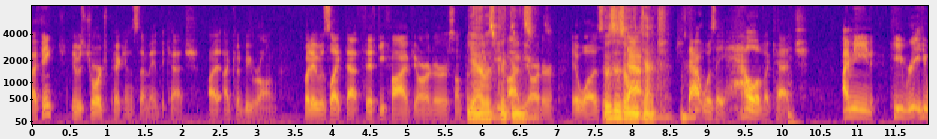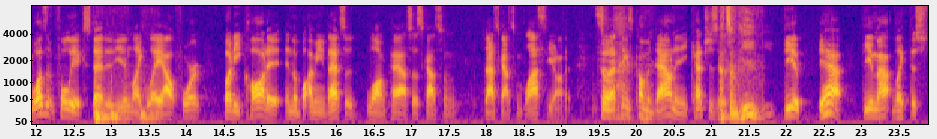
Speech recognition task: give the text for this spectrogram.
I think it was George Pickens that made the catch. I, I could be wrong, but it was like that 55 yarder or something. Yeah, it was 65 Pickens. yarder, it was. It was his that, only catch. That was a hell of a catch. I mean, he re- he wasn't fully extended. He didn't like lay out for it, but he caught it in the. I mean, that's a long pass. That's got some. That's got some blasty on it. So that thing's coming down and he catches it. That's some heat. The yeah, the amount like this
